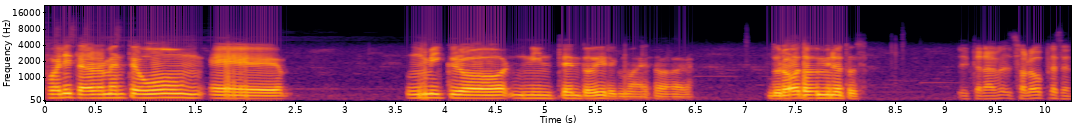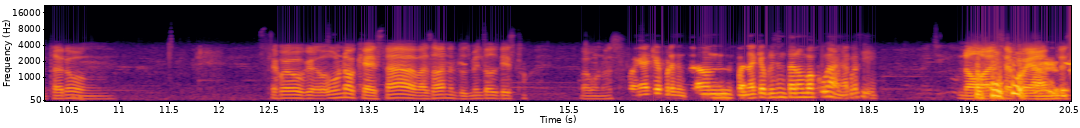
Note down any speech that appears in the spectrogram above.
fue literalmente un eh, un micro Nintendo Direct, vara. Duró dos minutos. Literal, solo presentaron este juego, que, uno que está basado en el 2002, listo, vámonos. Fue en el que presentaron, fue en el que presentaron Bakugan, algo así. No, ese fue antes.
